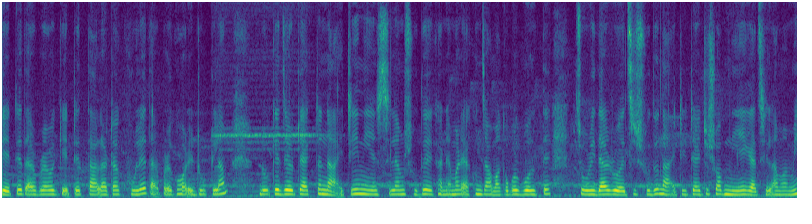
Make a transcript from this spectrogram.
গেটে, তারপরে আবার গেটের তালাটা খুলে তারপরে ঘরে ঢুকলাম। ঢুকে যেহেতু একটা নাইটি নিয়ে এসেছিলাম, শুধু এখানে আমার এখন জামা কাপড় বলতে চুড়িদার রয়েছে, শুধু নাইটি টাইটি সব নিয়ে গেছিলাম আমি।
